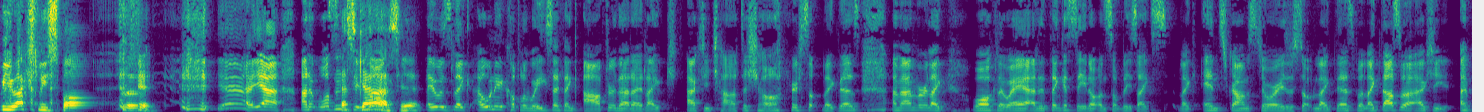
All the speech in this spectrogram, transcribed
Were you actually spotted it? yeah, yeah. And it wasn't That's too gas, long. Yeah. It was like only a couple of weeks, I think, after that I'd like actually chat to Sean or something like this. I remember like walking away and I think I seen it on somebody's like like Instagram stories or something like this. But like that's what actually I,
